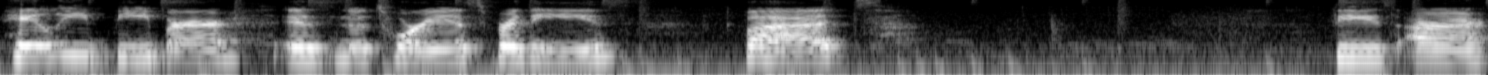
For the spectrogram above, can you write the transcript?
Hailey Bieber is notorious for these, but these are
